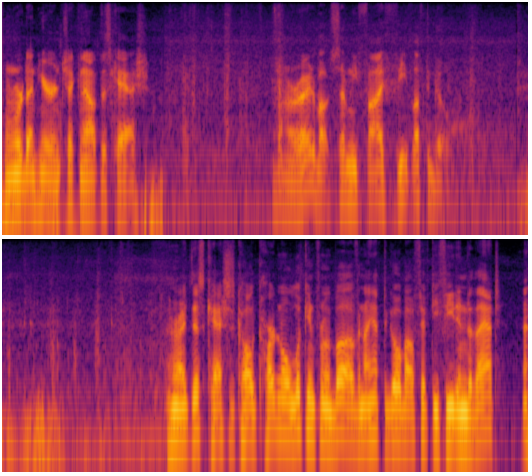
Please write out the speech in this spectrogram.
when we're done here and checking out this cache. All right, about 75 feet left to go. All right, this cache is called Cardinal Looking From Above, and I have to go about 50 feet into that.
